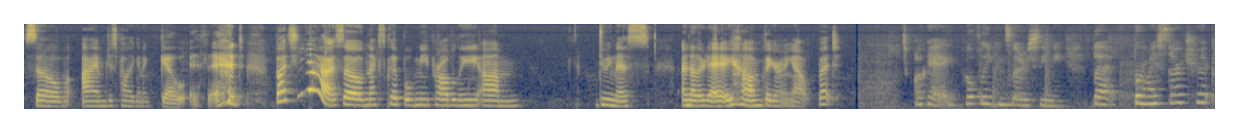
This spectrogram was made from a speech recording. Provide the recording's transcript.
So I'm just probably going to go with it. But yeah, so next clip will be probably um, doing this another day um, figuring out. But okay, hopefully you of see me. But for my Star Trek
